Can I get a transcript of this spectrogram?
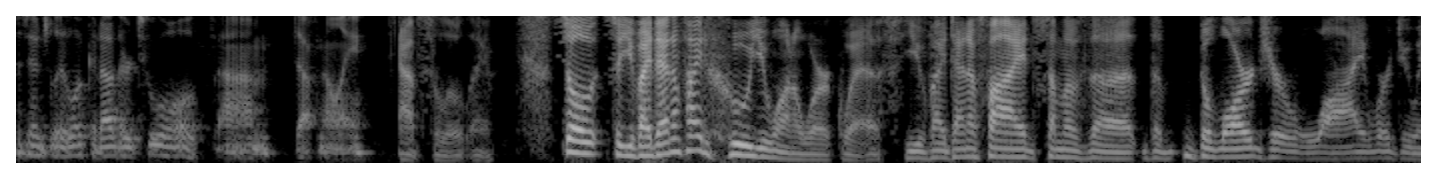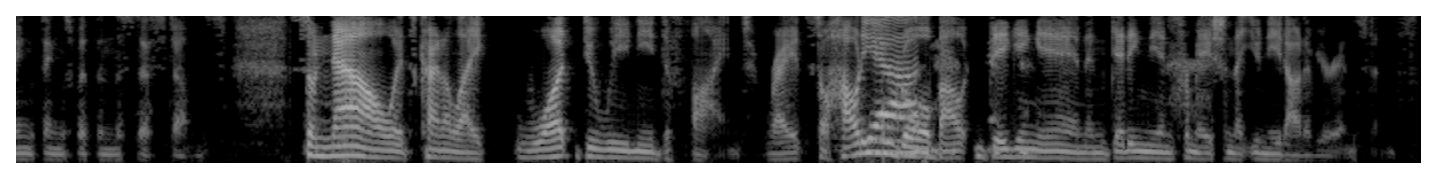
potentially look at other tools. Um, definitely. Absolutely. So, so you've identified who you want to work with. You've identified some of the, the, the larger why we're doing things within the systems. So now it's kind of like, what do we need to find right? So how do yeah. you go about digging in and getting the information that you need out of your instance?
